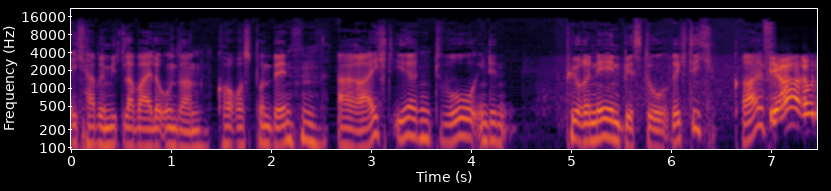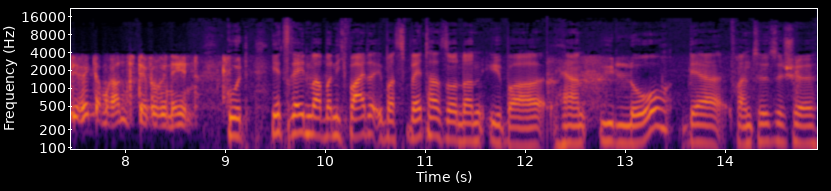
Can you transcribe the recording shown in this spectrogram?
Ich habe mittlerweile unseren Korrespondenten erreicht. Irgendwo in den Pyrenäen bist du, richtig, Ralf? Ja, so direkt am Rand der Pyrenäen. Gut, jetzt reden wir aber nicht weiter über das Wetter, sondern über Herrn Hulot, der französische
